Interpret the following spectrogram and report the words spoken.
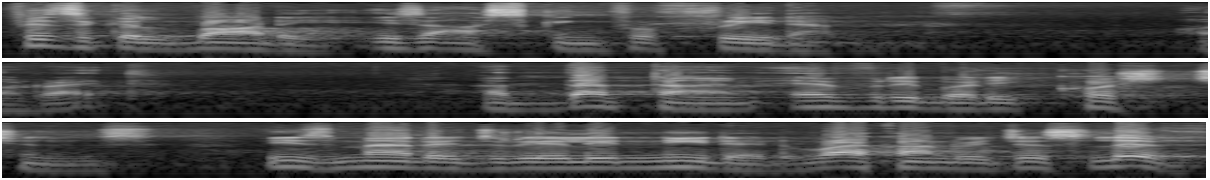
physical body is asking for freedom, all right? At that time, everybody questions, is marriage really needed? Why can't we just live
